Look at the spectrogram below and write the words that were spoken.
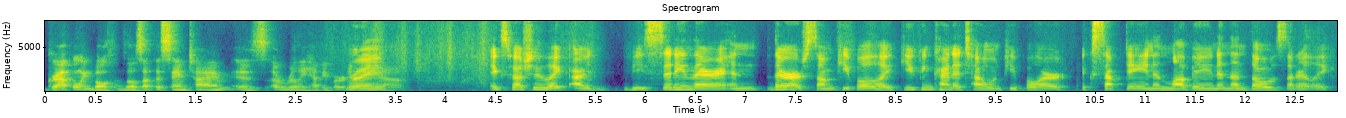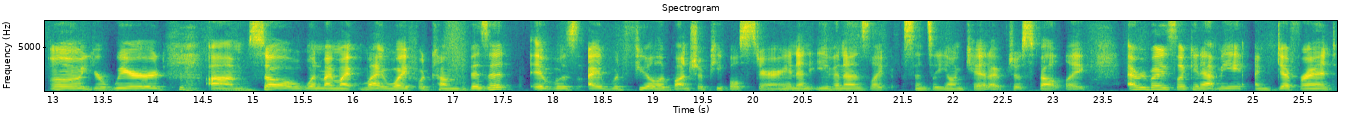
grappling both of those at the same time is a really heavy burden right. to have. especially like I'd be sitting there and there are some people like you can kind of tell when people are accepting and loving and then those that are like oh you're weird um, so when my, my my wife would come visit it was i would feel a bunch of people staring and even as like since a young kid i've just felt like everybody's looking at me i'm different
